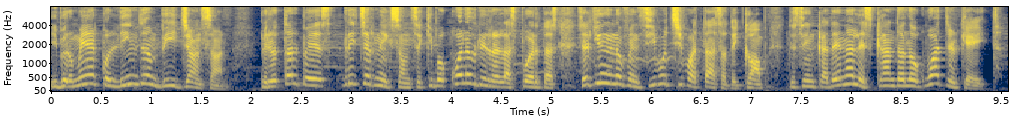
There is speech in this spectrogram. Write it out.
y bromea con Lyndon B. Johnson. Pero tal vez Richard Nixon se equivocó al abrirle las puertas, ya que un inofensivo chivatazo de Gump desencadena el escándalo Watergate.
